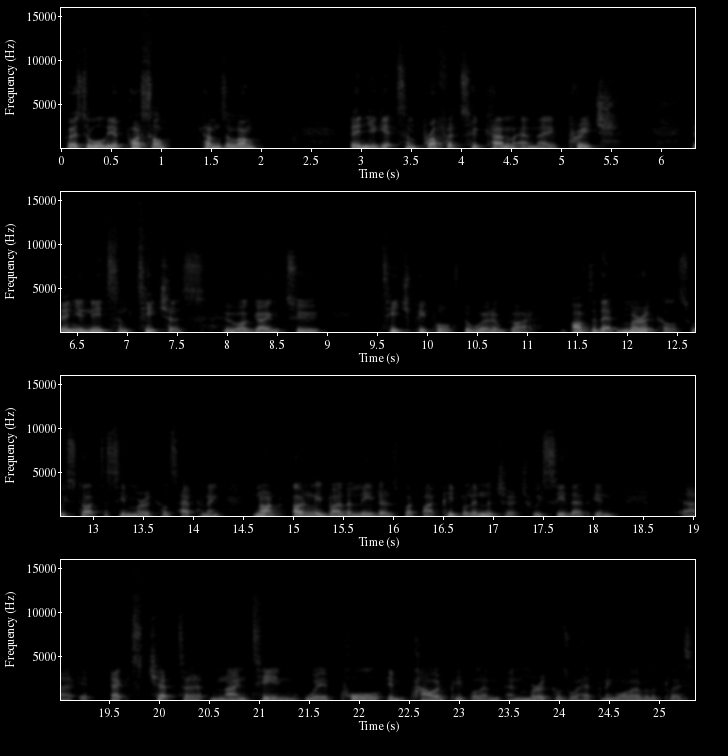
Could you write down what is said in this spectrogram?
First of all, the apostle comes along. Then you get some prophets who come and they preach. Then you need some teachers who are going to teach people the Word of God. After that, miracles. We start to see miracles happening, not only by the leaders, but by people in the church. We see that in uh, Acts chapter 19, where Paul empowered people and, and miracles were happening all over the place.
